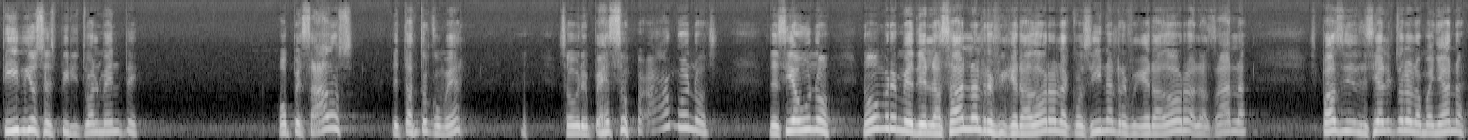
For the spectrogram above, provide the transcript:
tibios espiritualmente o pesados de tanto comer, sobrepeso, vámonos. Decía uno, no hombre, me de la sala al refrigerador, a la cocina, al refrigerador, a la sala. Paso, decía Héctor a la mañana,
